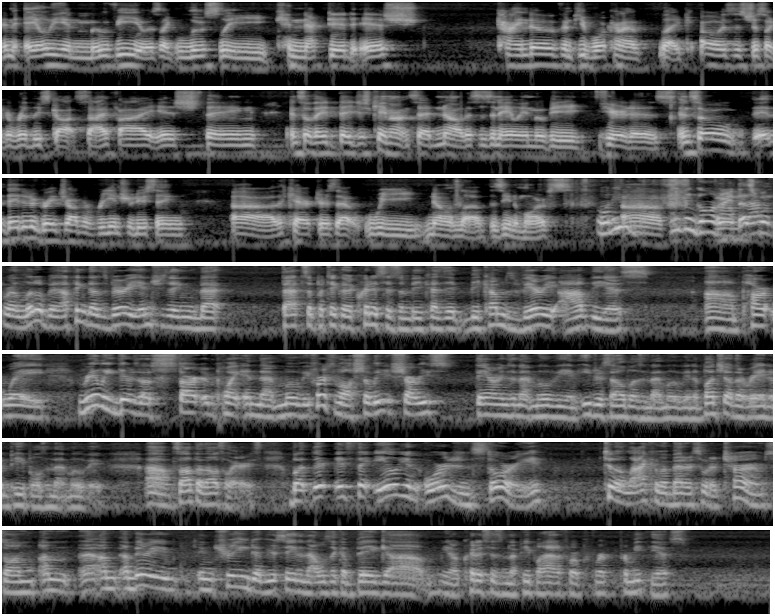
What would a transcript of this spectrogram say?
an alien movie. It was like loosely connected ish, kind of, and people were kind of like, "Oh, is this just like a Ridley Scott sci-fi ish thing?" And so they they just came out and said, "No, this is an alien movie. Here it is." And so they they did a great job of reintroducing. Uh, the characters that we know and love, the xenomorphs. Well, even Uh, even going I mean, off that's that what- for a little bit, I think that's very interesting. That that's a particular criticism because it becomes very obvious um, part way. Really, there's a starting point in that movie. First of all, Charlize, Charlize Theron's in that movie, and Idris Elba's in that movie, and a bunch of other random people's in that movie. Um, so I thought that was hilarious. But there, it's the alien origin story to a lack of a better sort of term. So I'm I'm I'm, I'm very intrigued of your saying that that was like a big um, you know criticism that people had for Pr- Prometheus.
